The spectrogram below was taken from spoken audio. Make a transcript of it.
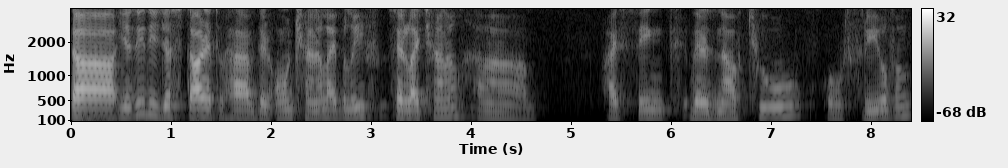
Uh, Yazidi just started to have their own channel, I believe, satellite channel. Uh, I think there's now two or three of them.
